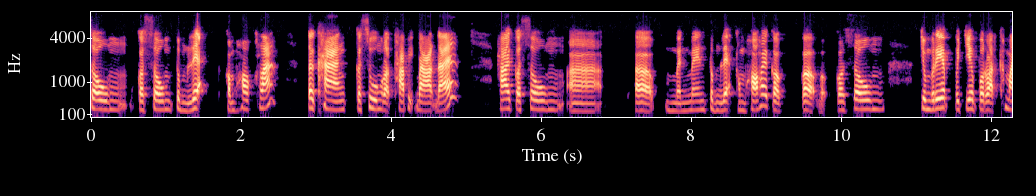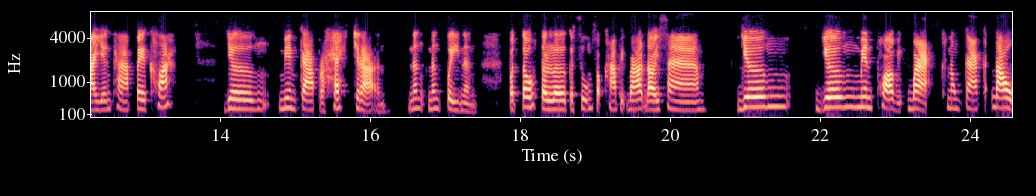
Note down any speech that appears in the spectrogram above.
សូមក៏សូមទម្លាក់កំហុសខ្លះទៅខាងក្រសួងរដ្ឋាភិបាលដែរហើយក៏សូមអឺមិនមែនទម្លាក់កំហុសហើយក៏ក៏សូមជម្រាបប្រជាពលរដ្ឋខ្មែរយើងថាពេលខ្លះយើងមានការប្រហែសច្រើន នឹងនឹងពីរនឹងបន្ទោសទៅលើក្រសួងសុខាភិបាលដោយសារយើងយើងមានផលវិបាកក្នុងការក្តោប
